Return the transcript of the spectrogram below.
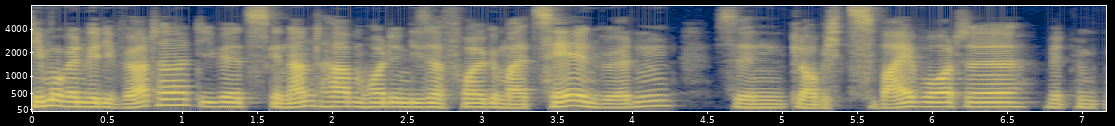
Timo, wenn wir die Wörter, die wir jetzt genannt haben, heute in dieser Folge mal zählen würden, sind, glaube ich, zwei Worte mit einem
